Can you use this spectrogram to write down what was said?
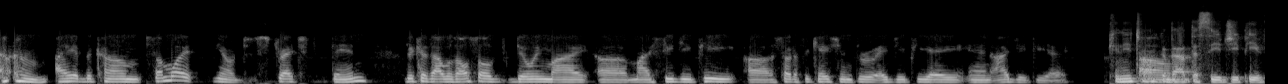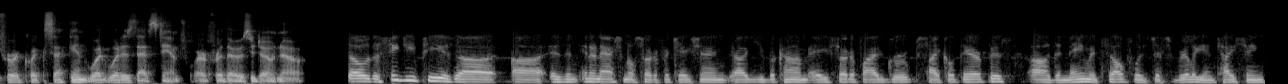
I had become somewhat, you know, stretched thin because I was also doing my uh, my CGP uh, certification through AGPA and IGPA. Can you talk um, about the CGP for a quick second? What what does that stand for? For those who don't know. So the CGP is a uh, is an international certification. Uh, you become a certified group psychotherapist. Uh, the name itself was just really enticing.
